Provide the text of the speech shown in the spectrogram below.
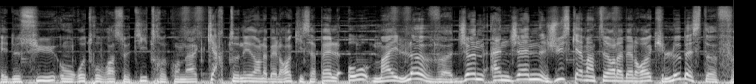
Et dessus, on retrouvera ce titre qu'on a cartonné dans la Belle Rock qui s'appelle Oh My Love. John and Jen jusqu'à 20h la Belle Rock, le best-of.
